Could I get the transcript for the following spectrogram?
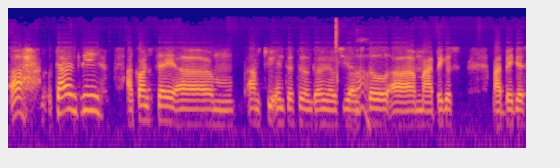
Uh, currently, I can't say um, I'm too interested in going overseas. I'm still uh, my biggest my biggest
